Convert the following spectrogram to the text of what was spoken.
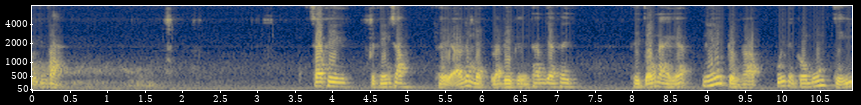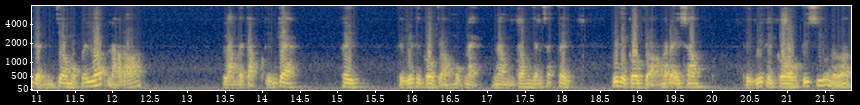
của chúng ta. Sau khi thực hiện xong thì ở cái mục là điều kiện tham gia thi thì chỗ này á, nếu trường hợp quý thầy cô muốn chỉ định cho một cái lớp nào đó làm bài tập kiểm tra, thi. Thì quý thầy cô chọn mục này, nằm trong danh sách thi. Quý thầy cô chọn ở đây xong, thì quý thầy cô tí xíu nữa,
